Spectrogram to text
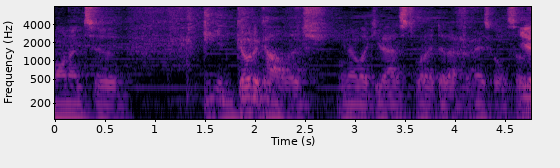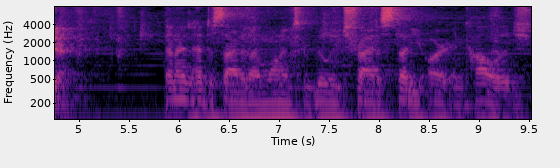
wanted to go to college you know like you asked what i did after high school. So Yeah. then i had decided i wanted to really try to study art in college.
